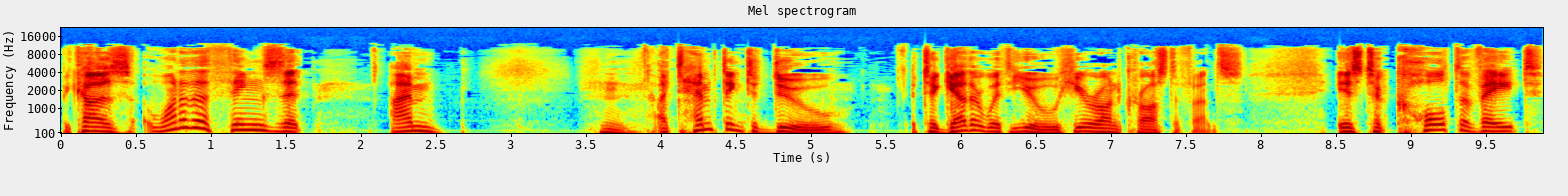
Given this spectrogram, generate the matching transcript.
Because one of the things that I'm hmm, attempting to do together with you here on Cross Defense is to cultivate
